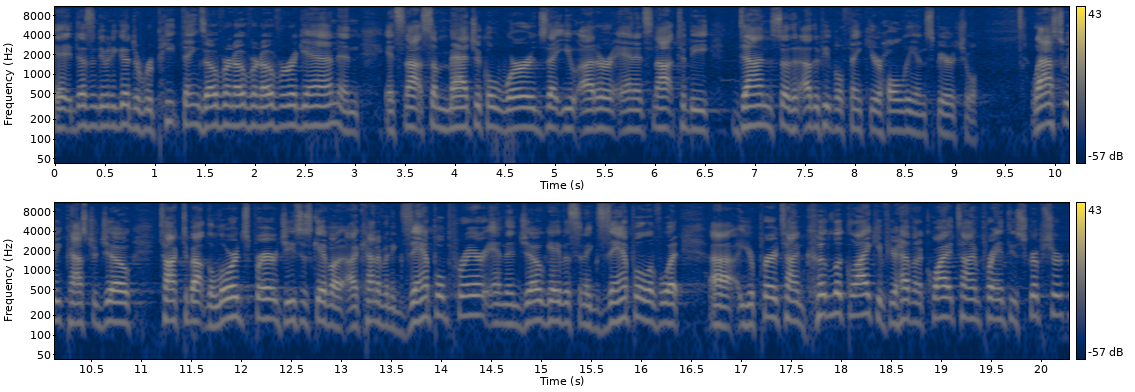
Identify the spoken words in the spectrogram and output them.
It doesn't do any good to repeat things over and over and over again. And it's not some magical words that you utter, and it's not to be done so that other people think you're holy and spiritual. Last week, Pastor Joe talked about the Lord's Prayer. Jesus gave a, a kind of an example prayer, and then Joe gave us an example of what uh, your prayer time could look like if you're having a quiet time praying through Scripture.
